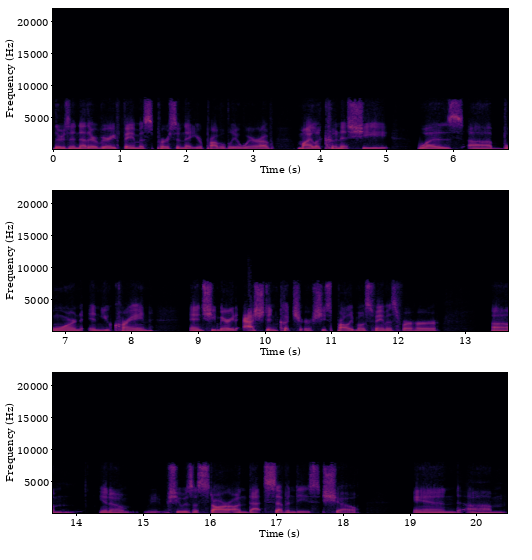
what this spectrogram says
there's another very famous person that you're probably aware of, Mila Kunis. She was uh, born in Ukraine, and she married Ashton Kutcher. She's probably most famous for her, um, you know, she was a star on that 70s show. And um,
